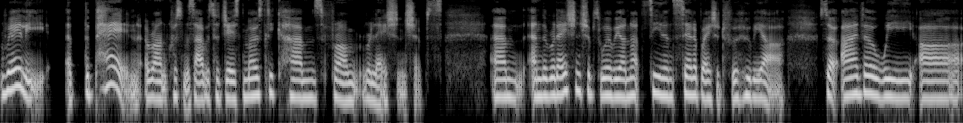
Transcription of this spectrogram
really, uh, the pain around Christmas, I would suggest, mostly comes from relationships um, and the relationships where we are not seen and celebrated for who we are. So either we are,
